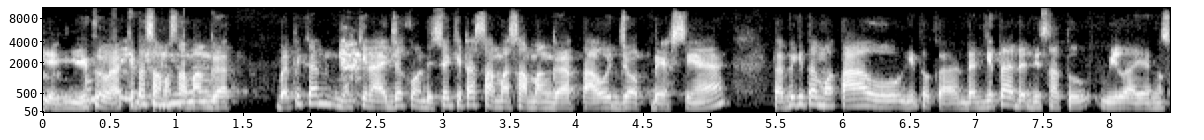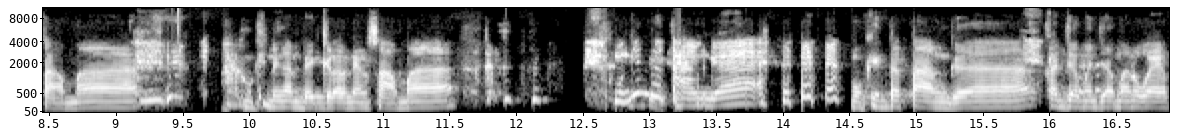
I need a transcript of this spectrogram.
Ya gitu lah kita sama-sama nggak berarti kan mungkin aja kondisinya kita sama-sama nggak tahu job desknya tapi kita mau tahu gitu kan. Dan kita ada di satu wilayah yang sama mungkin dengan background yang sama. Mungkin tetangga. Mungkin tetangga kan zaman zaman web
